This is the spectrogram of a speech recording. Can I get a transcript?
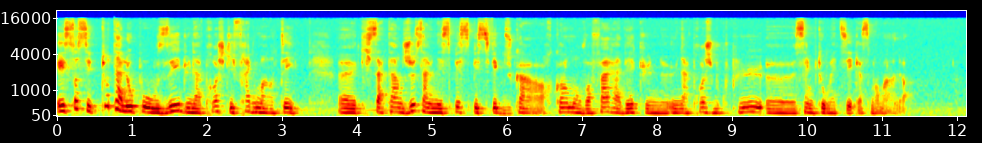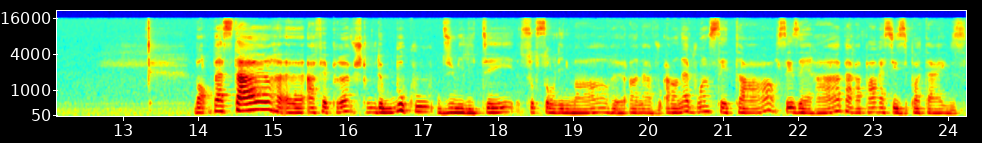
Et ça, c'est tout à l'opposé d'une approche qui est fragmentée, euh, qui s'attarde juste à une espèce spécifique du corps, comme on va faire avec une, approche beaucoup plus euh, symptomatique à ce moment-là. Bon, Pasteur euh, a fait preuve, je trouve, de beaucoup d'humilité sur son lit de mort en, avouant ses torts, ses erreurs par rapport à ses hypothèses.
